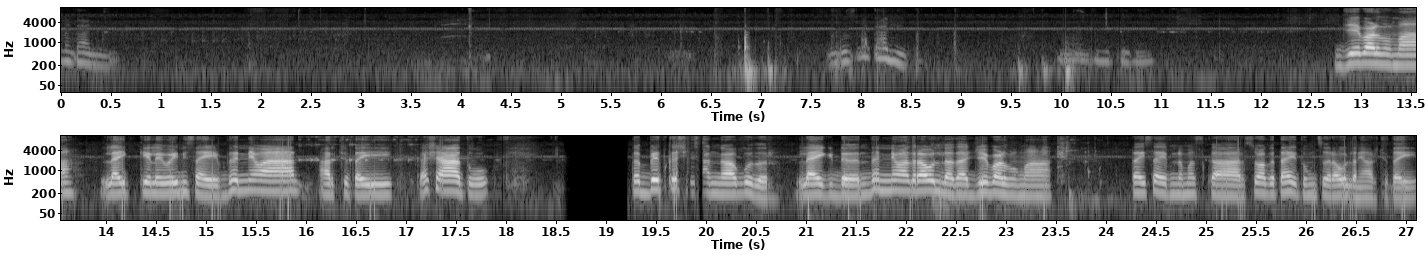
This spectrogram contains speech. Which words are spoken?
ना खाली बस ना खाली जय बाळ मामा. लाईक केलंय वहिनी साहेब. धन्यवाद. अर्चताई कशा आहात हो? तब्येत कशी सांगा अगोदर. लाईक डन धन्यवाद राहुल दादा. जय बाळ मामा. ताई साहेब नमस्कार. स्वागत आहे तुमचं राहुल आणि अर्चताई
